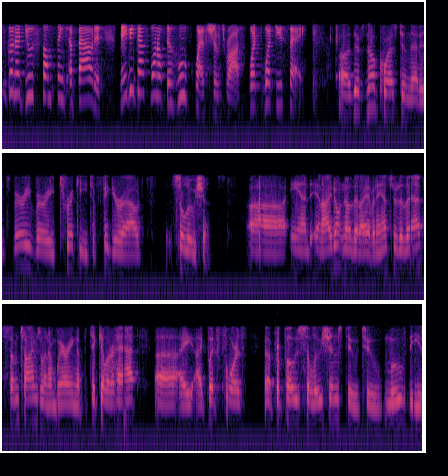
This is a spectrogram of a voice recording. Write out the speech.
is going to do something about it? Maybe that's one of the who questions, Ross. What what do you say? Uh, there's no question that it's very very tricky to figure out solutions. Uh, and and I don't know that I have an answer to that. Sometimes when I'm wearing a particular hat, uh, I, I put forth uh, proposed solutions to to move these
